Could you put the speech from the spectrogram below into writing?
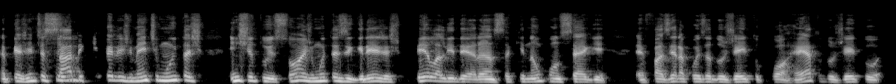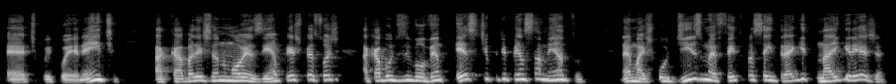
É porque a gente sabe Sim. que, infelizmente, muitas instituições, muitas igrejas, pela liderança que não consegue é, fazer a coisa do jeito correto, do jeito ético e coerente, acaba deixando um mau exemplo e as pessoas acabam desenvolvendo esse tipo de pensamento. Né? Mas o dízimo é feito para ser entregue na igreja.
